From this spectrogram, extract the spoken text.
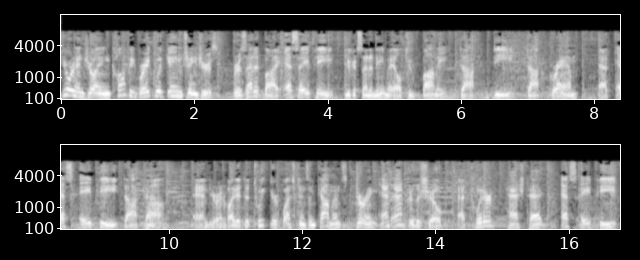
You're enjoying Coffee Break with Game Changers, presented by SAP. You can send an email to bonnie.d.graham at sap.com. And you're invited to tweet your questions and comments during and after the show at Twitter, hashtag SAPRADIO.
